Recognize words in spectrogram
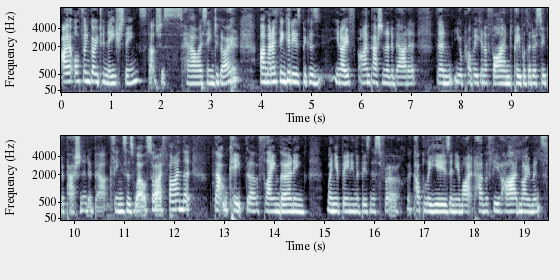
I often go to niche things. That's just how I seem to go. Um, and I think it is because, you know, if I'm passionate about it, then you're probably going to find people that are super passionate about things as well. So I find that that will keep the flame burning when you've been in the business for a couple of years and you might have a few hard moments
